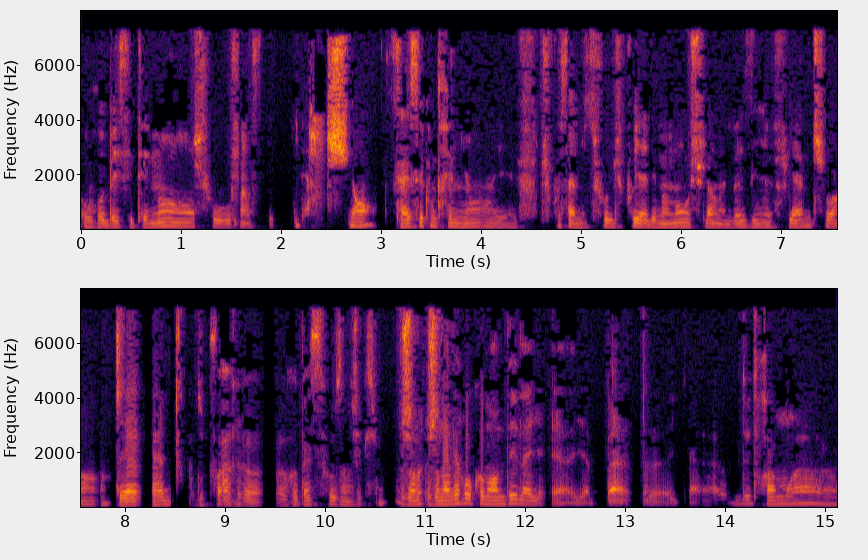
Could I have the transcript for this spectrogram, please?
ou rebaisser tes manches. Ou, enfin, hyper chiant. C'est assez contraignant et du coup, ça me saoule. Du coup, il y a des moments où je suis là en mode vas-y, flemme, tu vois. J'ai hâte de pouvoir repasser aux injections. J'en avais recommandé là, il y a, y a pas, il y a deux trois mois, euh,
